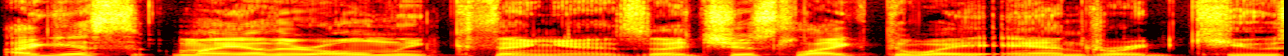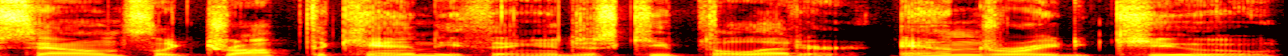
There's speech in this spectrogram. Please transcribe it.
I guess my other only thing is I just like the way Android Q sounds. Like drop the candy thing and just keep the letter. Android Q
